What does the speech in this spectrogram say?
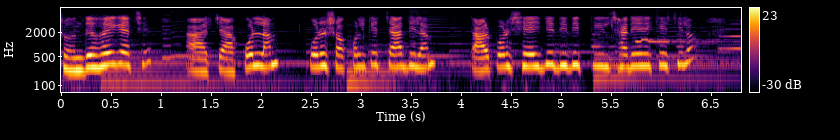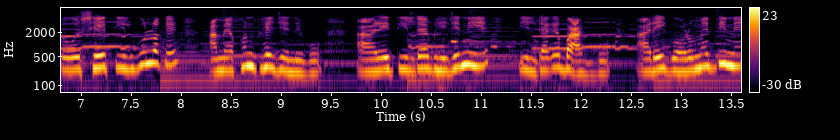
সন্ধে হয়ে গেছে, আর চা করলাম, করে সকলকে চা দিলাম। তারপর সেই যে দিদি তিল ছাড়িয়ে রেখেছিল তো সেই তিলগুলোকে আমি এখন ভেজে নেব। আর এই তিলটা ভেজে নিয়ে তিলটাকে বাটবো। আর এই গরমের দিনে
